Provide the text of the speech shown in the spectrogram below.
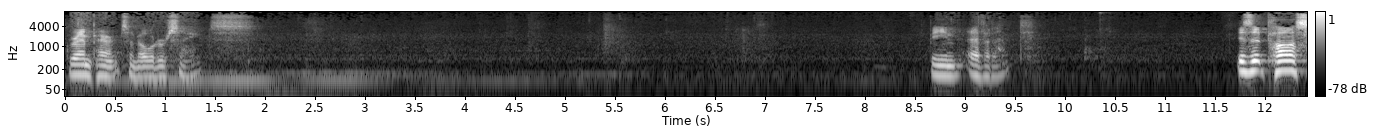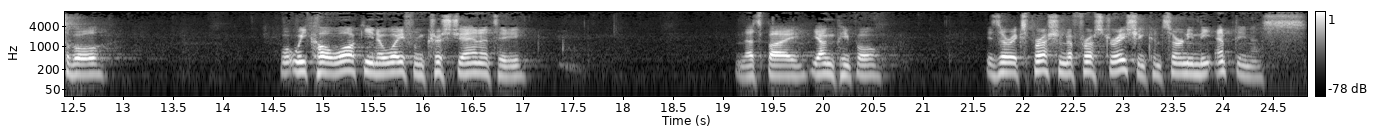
grandparents, and older saints? Being evident. Is it possible what we call walking away from Christianity, and that's by young people, is their expression of frustration concerning the emptiness,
